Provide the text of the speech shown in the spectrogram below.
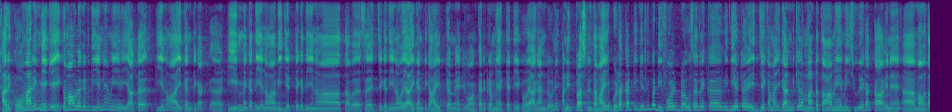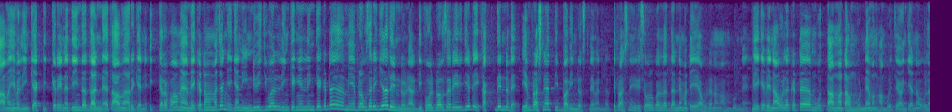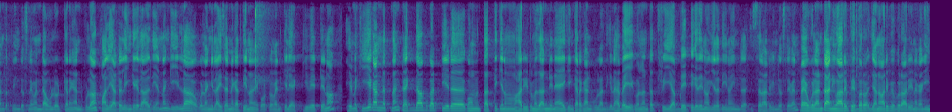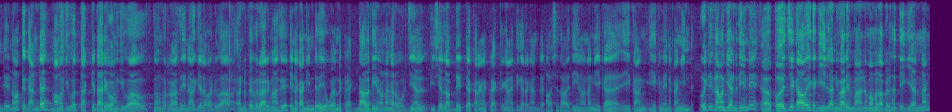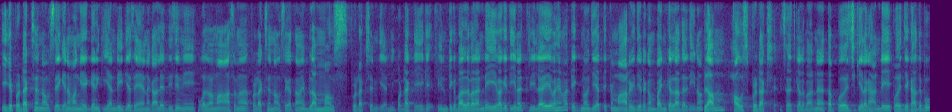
හරි කෝමරි මේක එක මවුලකට තියෙන්නේ මේ යට තියෙනවා අයිකන් ටිකක් ටීම් එක තියෙනවා විජෙට් එක තියෙනවා තව සර්ච් එක තියෙනවා. ඔය අයිකන් ටික හයිඩ් කරන්න හැටි හරි ක්‍රමයක් ඇති ඒක හොයාගන්න ඕනේ. අනිත් ප්‍රශ්නේ තමයි ගොඩක් කට්ටිය කියලා තිබ්බ ඩිෆෝල්ට් බ්‍රවුසර් එක විදිහට එජ් එකමයි ගන්න කියලා. මට තාම එහෙම ඉෂුව එකක් ආවේ නෑ. මම තාම එහෙම ලින්ක් එකක් ක්ලික් කරේ නැති හින්දා දන්නේ තාම අර කියන්නේ ක්ලික් කරපුවාම හැම එකටම මචං ඒ කියන්නේ ඉන්ඩිවිජුවල් ලින්ක් එකෙන් ලින්ක් එකට මේ බ්‍රවුසර් එක කියලා දෙන්න ඕනේ. අර ඩිෆෝල්ට් බ්‍රවුසර් ඒ විදිහට එකක් දෙන්න බෑ. එහෙම ප්‍රශ්නයක් තිබ්බා වින්ඩෝස් 11 වල. ඒ ප්‍රශ්නේ රිසෝල්ව් කරලා දන්නේ මට ඒ අවුල නම් හම්බුන්නේ නැහැ. මේකේ වෙන අවුලකට මොකුත් තාම මට හම්බුන්නේ නැහැ. මං හම්බුච්ච ගමන් කියන්න ඕගලන්ටත් වින්ඩෝස් 11 ඩවුන්ලෝඩ් කරගන්න පුළුවන්. මම යට ලින්ක් එක දාලා තියන්නම් ගිහිල්ලා ඕගලන්ගේ ලයිසන් එකක් තියෙනවා. ඒක ඔටෝමැටිකලි ඇක්ටිවේට් වෙනවා. එහෙම කීය ගන්න නැත්නම් ක්‍රැක් දාපු කට්ටියට කොහොමද තත්ති කියන මම හරියටම දන්නේ නැහැ. ඒකෙන් කරගන්න පුළුවන්ද කියලා. හැබැයි ඒගොල්ලන්ටත් ෆ්‍රී අප්ඩේට් එක දෙනවා කියලා තියෙනවා. ඉන්න ඉස්සරහට වින්ඩෝස් 11 පැය ඕගලන්ට අනිවාර්යයෙන් පෙබරවාරි ජනවාරි පෙබරවාරි වෙනකන් ඉන්න වෙනවා ඒක ගන්න මම කිව්වොත් තක්කෙට හරි මම කිව්වා ඔක්තෝබර් මාසේ එනවා කියලා වඩුවා. ඔන්න පෙබරවාරි මාසේ එනකන් ඉන්න වෙයි. ඔයගලන්ට ක්‍රැක් දාලා තියෙනවා නම් අර ඔරිජිනල් PCL අප්ඩේට් එකක් අරගෙන ක්‍රැක් එක නැති කරගන්න අවශ්‍යතාවය තියෙනවා නම් ඒක ඒකන් ඒක වෙනකන් ඉන්න. ඔය ටික තමයි කියන්න තියෙන්නේ. පර්ජ් එක ආව ඒක ගිහිල්ලා අනිවාර්යෙන් බලන්න මම ලබන සතියේ කියන්නම්. ඒකේ ප්‍රොඩක්ෂන් හවුස් එක ගැන මම ඒක ගැන කියන්න හිටිය සෑහෙන කාලයක් තිස්සේ. මේ මොකද මම ආසම ප්‍රොඩක්ෂන් හවුස් එක තමයි බ්ලම් හවුස් ප්‍රොඩක්ෂන් කියන්නේ. පොඩ්ඩක් ඒකේ ෆිල්ම් ටික බලලා බලන්න. ඒ වගේ තියෙන ත්‍රිලර් ඒව හැම ටෙක්නොලොජියත් එක්ක මාර විදියට කම්බයින් කරලා හදලා තිනවා. බ්ලම් හවුස් ප්‍රොඩක්ෂන් සර්ච් කරලා බලන්න නැත්නම් පර්ජ් කියලා ගහන්න ඒ පර්ජ් එක හදපු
